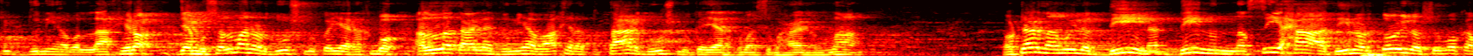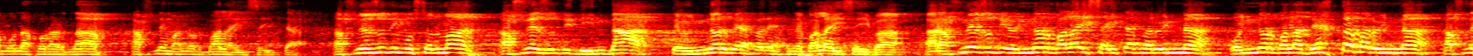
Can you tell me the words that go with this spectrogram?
ফিদ দুনিয়া ওয়াল আখিরা যে মুসলমানের দোষ লুকাইয়া রাখব, আল্লাহ তাআলা দুনিয়া ওয়া আখিরাত তার দোষ লুকাইয়া রাখবা, সুবহানাল্লাহ। ওটার নাম হইল দিন, আর দিন নসিহা, দিন অর্থ হইল শুভকামনা করার নাম। আপনি মানর বালাই চাইতা। আপনি যদি মুসলমান, আপনি যদি দিনদার, তে অন্যর ব্যাপারে আপনি বালাই চাইবা। আর আপনি যদি অন্যর বালাই চাইতা পারেন না, অন্যর বালা দেখতে পারেন না, আপনি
